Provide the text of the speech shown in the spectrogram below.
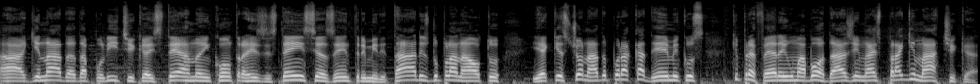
a guinada da política externa encontra resistências entre militares do Planalto e é questionada por acadêmicos que preferem uma abordagem mais pragmática.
